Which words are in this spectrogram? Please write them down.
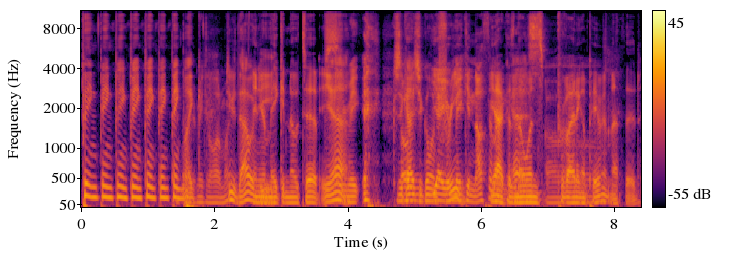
ping, ping, ping, ping, ping, ping, ping. Like, Like, you're making a lot of money. dude, that would and be. you're making no tips. Yeah. You make- because the Oh, guys are going yeah, free. you're making nothing. Yeah, I because no guess. one's providing a Oh. payment method.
